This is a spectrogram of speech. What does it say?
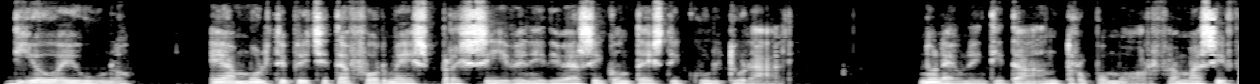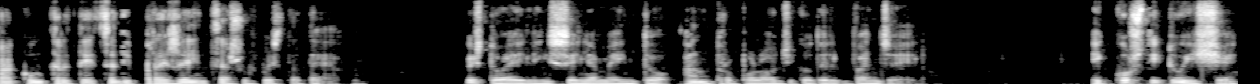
Dio è uno e ha molteplicità forme espressive nei diversi contesti culturali. Non è un'entità antropomorfa, ma si fa concretezza di presenza su questa terra. Questo è l'insegnamento antropologico del Vangelo e costituisce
